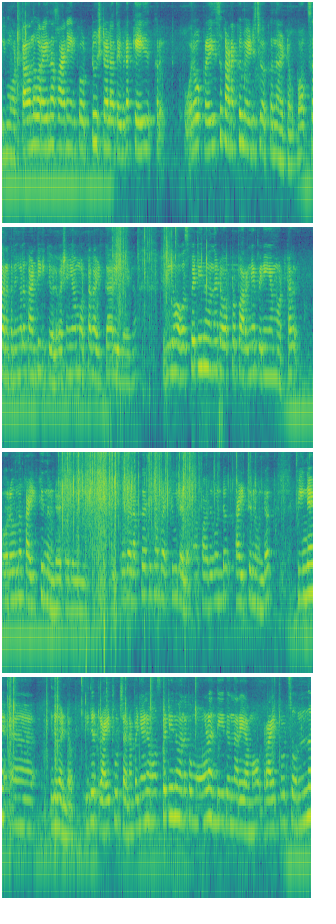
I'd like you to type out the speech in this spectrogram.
ഈ മുട്ട എന്ന് പറയുന്ന സാധനം എനിക്ക് ഒട്ടും ഇഷ്ടമല്ലാത്ത ഇവിടെ കേ ഓരോ ക്രേസ് കണക്ക് മേടിച്ച് വെക്കുന്ന കേട്ടോ ബോക്സ് കണക്ക്. നിങ്ങൾ കണ്ടിരിക്കുമല്ലോ. പക്ഷേ ഞാൻ മുട്ട കഴിക്കാറില്ലായിരുന്നു. ഈ ഹോസ്പിറ്റലിൽ നിന്ന് വന്ന ഡോക്ടർ പറഞ്ഞ പിന്നെ ഞാൻ മുട്ട ഓരോന്ന് കഴിക്കുന്നുണ്ട് കേട്ടോ ഡെയിലി. ഇപ്പോൾ വിളക്ക് കത്തിക്കാൻ പറ്റൂലല്ലോ. അപ്പോൾ അതുകൊണ്ട് കഴിക്കുന്നുണ്ട്. പിന്നെ ഇത് കണ്ടോ? ഇത് ഡ്രൈ ഫ്രൂട്ട്സ് ആണ്. അപ്പോൾ ഞാൻ ഹോസ്പിറ്റലിൽ നിന്ന് വന്നപ്പോൾ മോൾ എന്ത് ചെയ്തെന്നറിയാമോ? ഡ്രൈ ഫ്രൂട്ട്സ് ഒന്ന്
